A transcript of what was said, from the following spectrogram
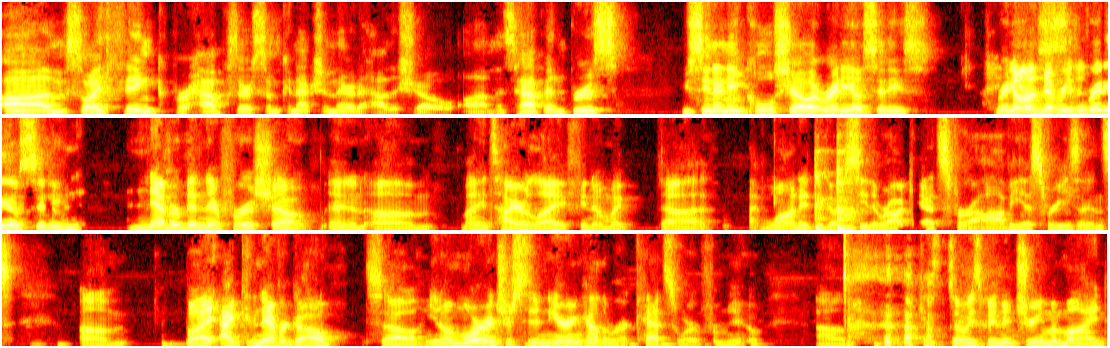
Um, so I think perhaps there's some connection there to how the show um, has happened. Bruce, you seen any Hmm. cool show at Radio Cities? Radio I've never Ci- even- Radio City. never been there for a show and um my entire life you know my uh i wanted to go see the rockettes for obvious reasons um but i could never go so you know i'm more interested in hearing how the rockettes were from you um because it's always been a dream of mine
